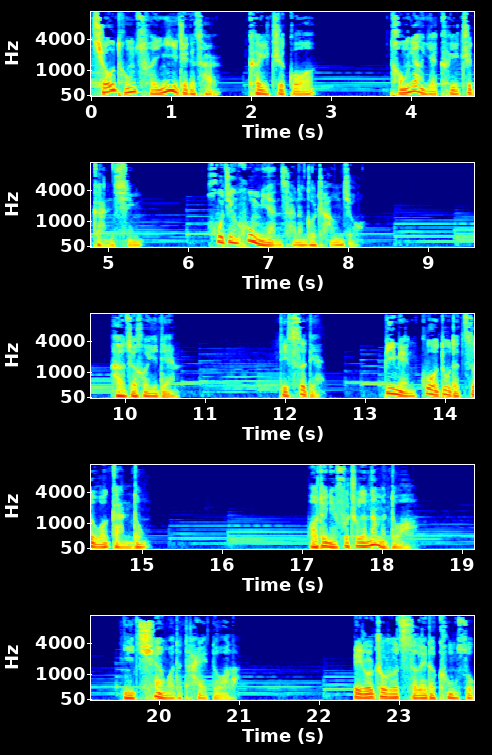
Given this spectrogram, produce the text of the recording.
求同存异这个词儿可以治国，同样也可以治感情，互敬互勉才能够长久。还有最后一点，第四点，避免过度的自我感动。我对你付出了那么多，你欠我的太多了。比如诸如此类的控诉，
